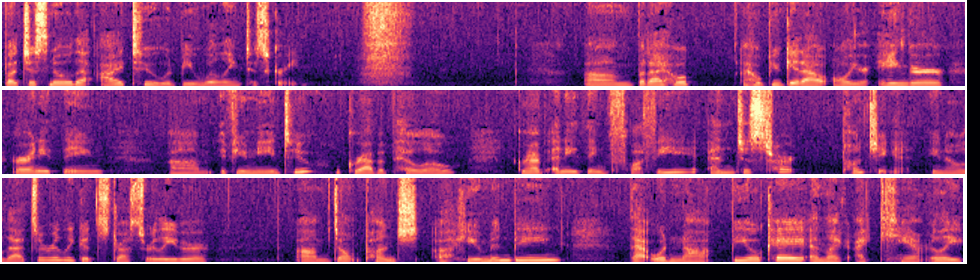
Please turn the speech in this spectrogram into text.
but just know that i too would be willing to scream um, but i hope i hope you get out all your anger or anything um, if you need to grab a pillow grab anything fluffy and just start punching it. You know, that's a really good stress reliever. Um, don't punch a human being. That would not be okay. And like, I can't really,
